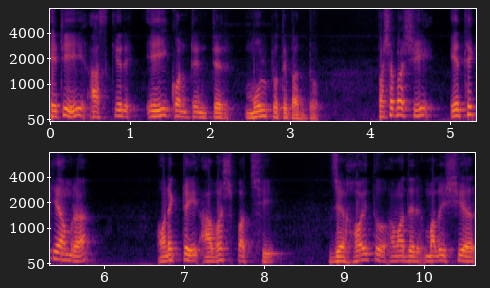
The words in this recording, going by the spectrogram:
এটি আজকের এই কন্টেন্টের মূল প্রতিপাদ্য। পাশাপাশি এ থেকে আমরা অনেকটাই আভাস পাচ্ছি যে হয়তো আমাদের মালয়েশিয়ার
